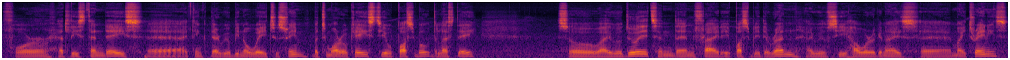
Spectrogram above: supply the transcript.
for at least 10 days, uh, I think there will be no way to swim. But tomorrow, okay, still possible, the last day. So I will do it, and then Friday, possibly the run. I will see how organize uh, my trainings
